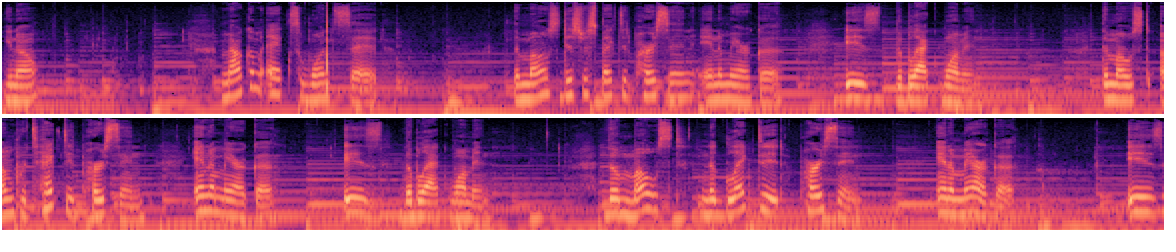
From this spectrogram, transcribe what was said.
you know? Malcolm X once said, The most disrespected person in America is the black woman. The most unprotected person in America is the black woman. The most neglected person in America is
